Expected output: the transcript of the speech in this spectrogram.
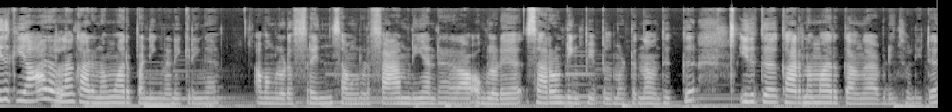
இதுக்கு யாரெல்லாம் காரணமாக இருப்பா நீங்கள் நினைக்கிறீங்க? அவங்களோட ஃப்ரெண்ட்ஸ் அவங்களோட ஃபேமிலி அண்ட் அவங்களோட சரௌண்டிங் பீப்புள் மட்டும்தான் வந்துக்கு இதுக்கு காரணமாக இருக்காங்க அப்படின்னு சொல்லிட்டு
